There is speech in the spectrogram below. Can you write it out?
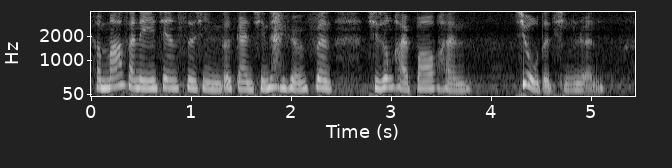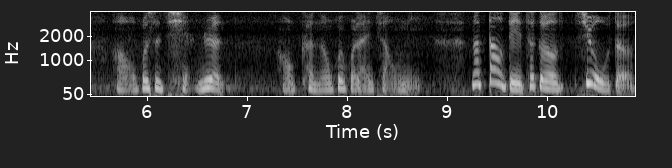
很麻烦的一件事情。你的感情的缘分，其中还包含旧的情人，好，或是前任，好，可能会回来找你。那到底这个旧的？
